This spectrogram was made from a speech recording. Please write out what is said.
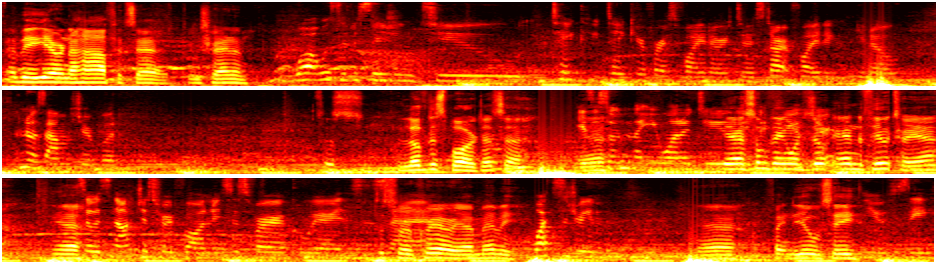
maybe a year and a half, I'd say, in training. What was the decision to take take your first fighter to start fighting? You know, I know it's amateur, but Just love the sport. That's a is yeah. it something that you want to do? in yeah the something I want to do in the future. Yeah, yeah. So it's not just for fun. It's just for a career. This is, Just for a uh, career, yeah, maybe. What's the dream? Yeah, fighting the UFC. UFC.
